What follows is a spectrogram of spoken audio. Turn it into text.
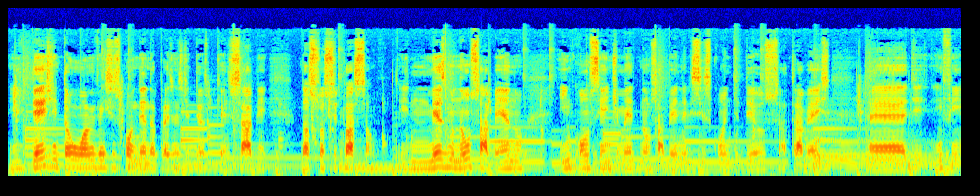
E desde então o homem vem se escondendo da presença de Deus porque ele sabe da sua situação. E mesmo não sabendo, inconscientemente não sabendo, ele se esconde de Deus através é, de, enfim,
